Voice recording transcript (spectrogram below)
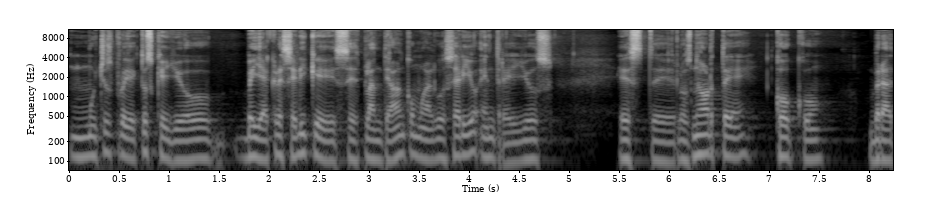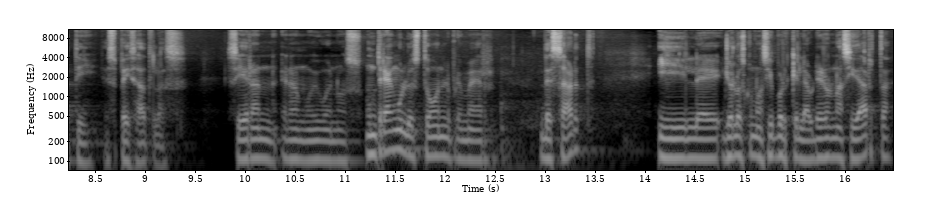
muchos proyectos que yo veía crecer y que se planteaban como algo serio. Entre ellos este, Los Norte, Coco, Brati, Space Atlas. Sí, eran, eran muy buenos. Un triángulo estuvo en el primer Desart y le- yo los conocí porque le abrieron a Siddhartha,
